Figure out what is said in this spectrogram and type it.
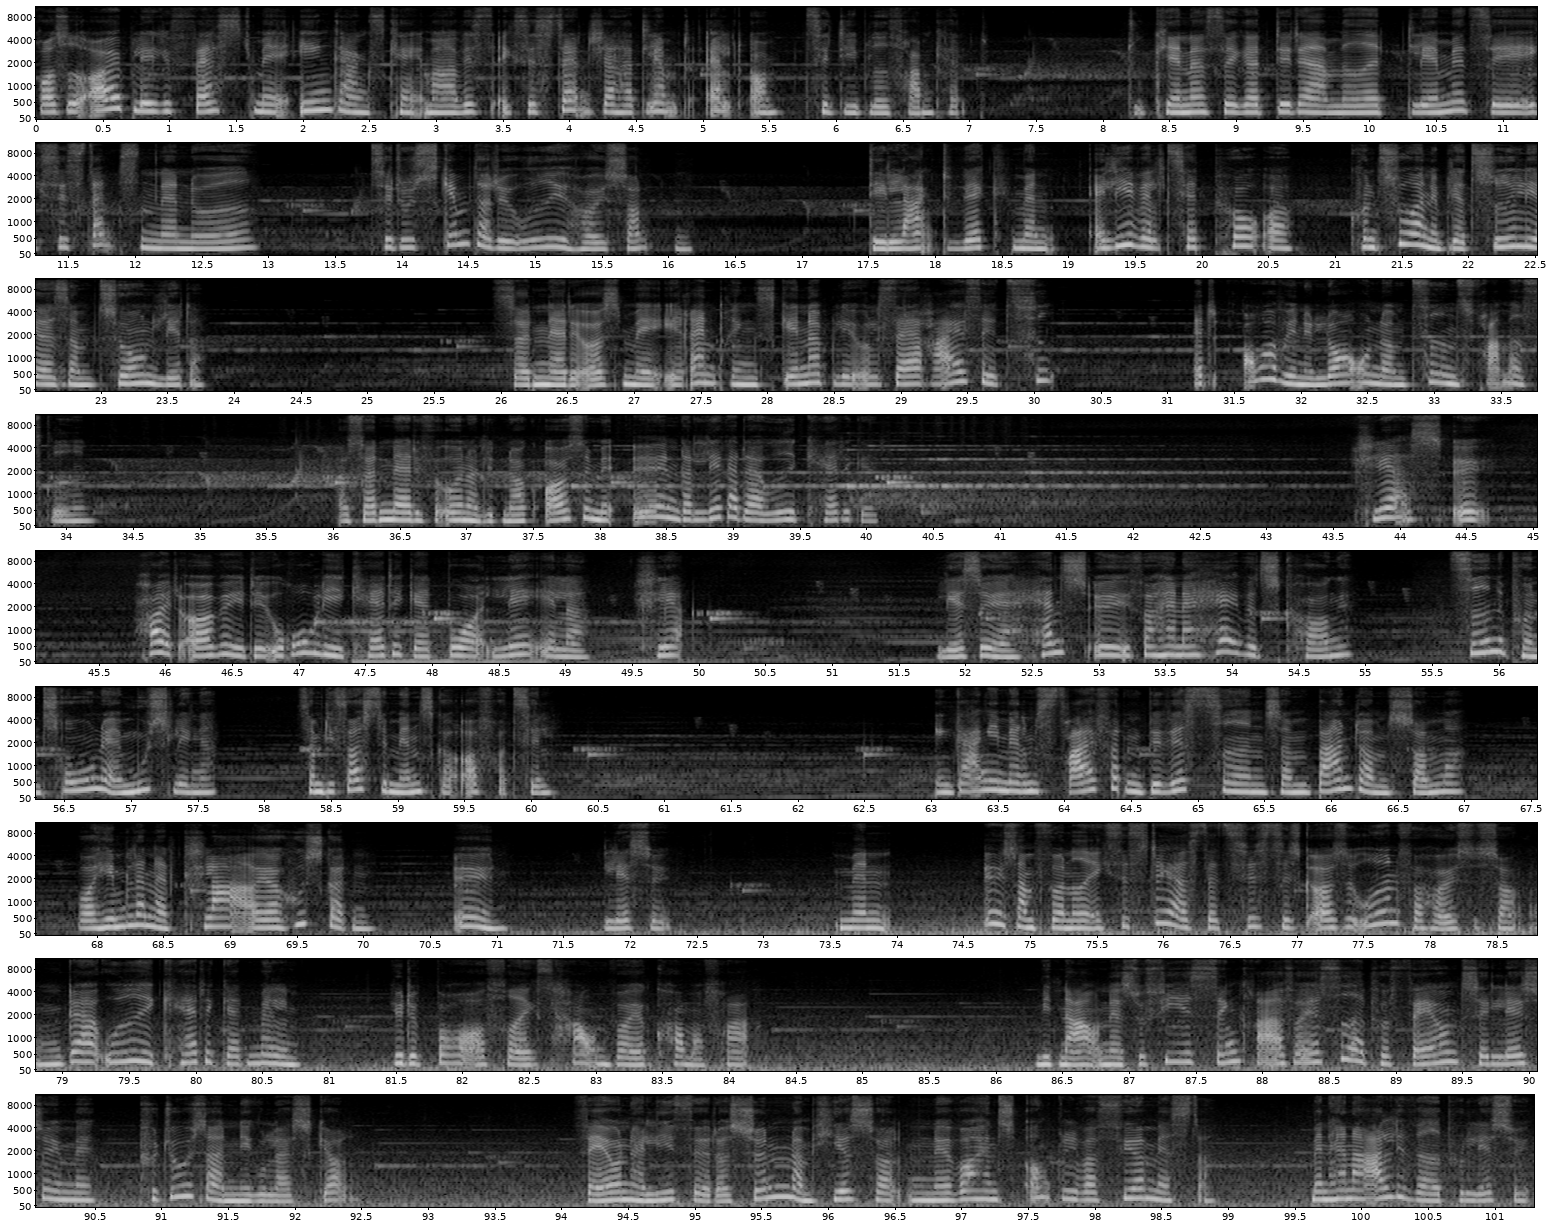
Frosset øjeblikke fast med engangskamera, hvis eksistens jeg har glemt alt om, til de er blevet fremkaldt. Du kender sikkert det der med at glemme til eksistensen af noget, til du skimter det ude i horisonten. Det er langt væk, men alligevel tæt på, og konturerne bliver tydeligere som togen letter. Sådan er det også med erindringens genoplevelse af rejse i tid. At overvinde loven om tidens fremadskriden. Og sådan er det forunderligt nok også med øen, der ligger derude i Kattegat. Klærs ø. Højt oppe i det urolige Kattegat bor Læ eller Klær. Læsø er hans ø, for han er havets konge – siddende på en trone af muslinger, som de første mennesker ofrer til. En gang imellem strejfer den bevidstheden som barndommens sommer, hvor himlen er klar, og jeg husker den. Øen. Læsø. Men øsamfundet eksisterer statistisk også uden for højsæsonen, derude i Kattegat mellem Göteborg og Frederikshavn, hvor jeg kommer fra. Mit navn er Sofie Sengraf, og jeg sidder på færgen til Læsø med produceren Nikolaj Skjold. Færgen har lige ført os sønnen om Hirsholmene, hvor hans onkel var fyrmester, men han har aldrig været på Læsø.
